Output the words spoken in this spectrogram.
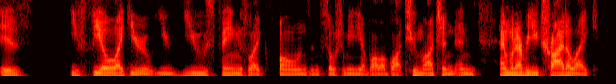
is you feel like you you use things like phones and social media blah blah blah too much and and and whenever you try to like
